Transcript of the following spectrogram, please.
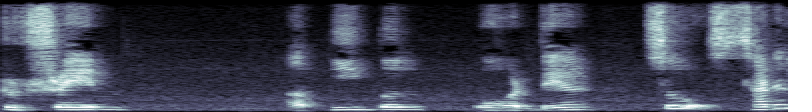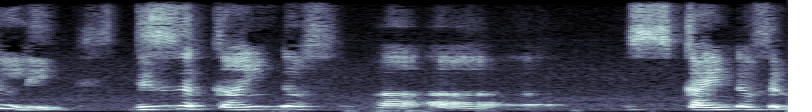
to train uh, people over there. So suddenly this is a kind of uh, uh, kind of a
